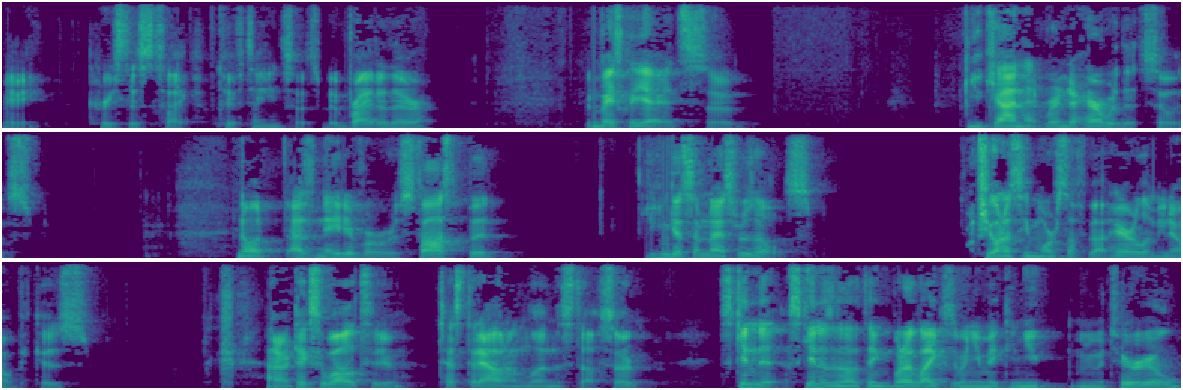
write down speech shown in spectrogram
maybe increase this to like 15 so it's a bit brighter there. But basically, yeah, it's uh, you can render hair with it. So it's not as native or as fast, but you can get some nice results. If you want to see more stuff about hair, let me know because I don't know, it takes a while to test it out and learn the stuff. So skin skin is another thing. What I like is when you make a new material,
